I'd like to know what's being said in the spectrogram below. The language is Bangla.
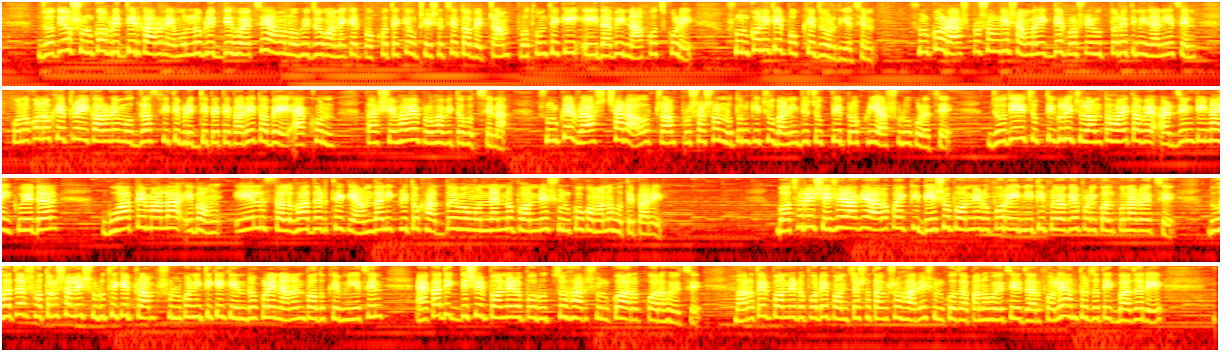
যদিও শুল্ক বৃদ্ধির কারণে মূল্যবৃদ্ধি হয়েছে এমন অভিযোগ অনেকের পক্ষ থেকে উঠে এসেছে, তবে ট্রাম্প প্রথম থেকেই এই দাবি নাকচ করে শুল্ক নীতির পক্ষে জোর দিয়েছেন। শুল্ক হ্রাস প্রসঙ্গে সাংবাদিকদের প্রশ্নের উত্তরে তিনি জানিয়েছেন, কোনো কোনো ক্ষেত্রে এই কারণে মুদ্রাস্ফীতি বৃদ্ধি পেতে পারে, তবে এখন তা সেভাবে প্রভাবিত হচ্ছে না। শুল্কের হ্রাস ছাড়াও ট্রাম্প প্রশাসন নতুন কিছু বাণিজ্য চুক্তির প্রক্রিয়া শুরু করেছে। যদি এই চুক্তিগুলি চূড়ান্ত হয়, তবে আর্জেন্টিনা, ইকুয়েডার, গুয়াতেমালা এবং এল সালভাদর থেকে আমদানিকৃত খাদ্য এবং অন্যান্য পণ্যের শুল্ক কমানো হতে পারে। বছরের শেষের আগে আরও কয়েকটি দেশ ও পণ্যের উপর এই নীতি প্রয়োগের পরিকল্পনা রয়েছে। দু হাজার সতেরো সালের শুরু থেকে ট্রাম্প শুল্ক নীতিকে কেন্দ্র করে নানান পদক্ষেপ নিয়েছেন। একাধিক দেশের পণ্যের ওপর উচ্চ হার শুল্ক আরোপ করা হয়েছে। ভারতের পণ্যের ওপরে পঞ্চাশ শতাংশ হারে শুল্ক চাপানো হয়েছে, যার ফলে আন্তর্জাতিক বাজারে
